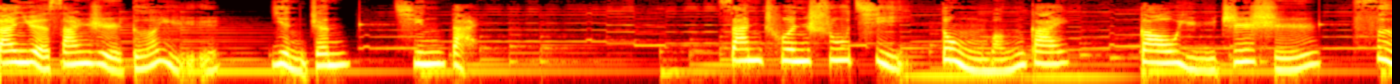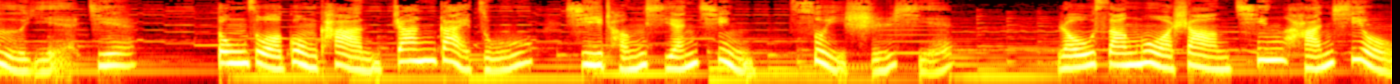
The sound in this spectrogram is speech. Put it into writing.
三月三日得雨，胤禛，清代。三春书气动蒙该，高雨之时，四野皆。东坐共看毡盖足，西承闲庆岁时斜。柔桑陌上清寒秀，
